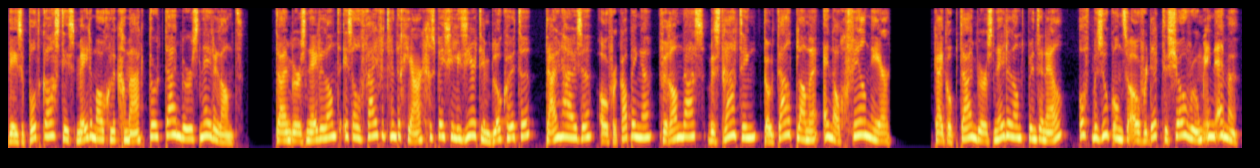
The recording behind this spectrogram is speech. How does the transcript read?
Deze podcast is mede mogelijk gemaakt door Tuinbeurs Nederland. Tuinbeurs Nederland is al 25 jaar gespecialiseerd in blokhutten, tuinhuizen, overkappingen, veranda's, bestrating, totaalplannen en nog veel meer. Kijk op tuinbeursnederland.nl of bezoek onze overdekte showroom in Emmen.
